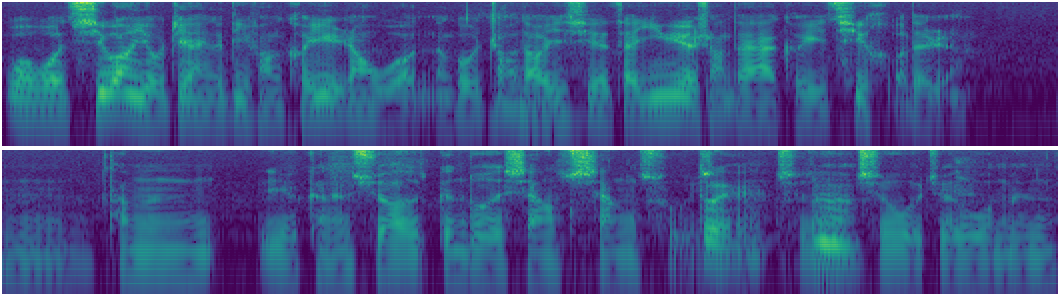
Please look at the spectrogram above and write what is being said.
我我希望有这样一个地方可以让我能够找到一些在音乐上大家可以契合的人。嗯，他们也可能需要更多的相相处。对，其实其实我觉得我们，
